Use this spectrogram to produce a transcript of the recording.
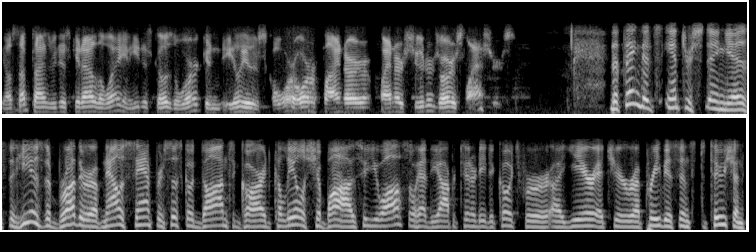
you know sometimes we just get out of the way and he just goes to work and he'll either score or find our find our shooters or our slashers. The thing that's interesting is that he is the brother of now San Francisco Dons guard Khalil Shabazz, who you also had the opportunity to coach for a year at your uh, previous institution.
